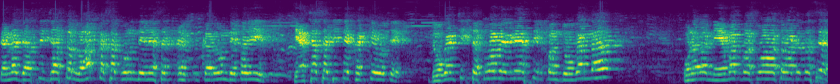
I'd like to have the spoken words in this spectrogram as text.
त्यांना जास्तीत जास्त लाभ कसा करून देण्यासाठी करून देता येईल याच्यासाठी ते खटके होते. दोघांची तत्व वेगळी असतील पण दोघांना कुणाला नियमात बसवा असं वाटत असेल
